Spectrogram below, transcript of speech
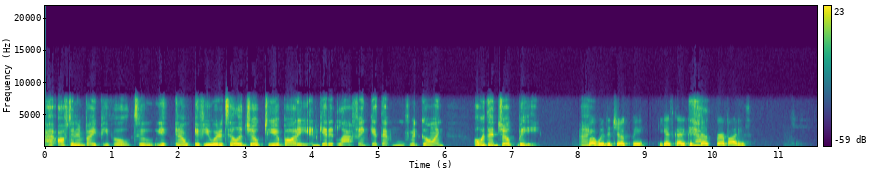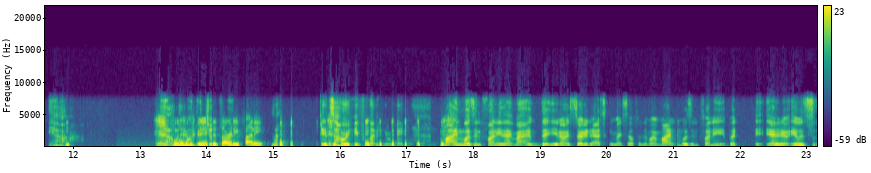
I often invite people to, you know, if you were to tell a joke to your body and get it laughing, get that movement going, what would that joke be? Right? What would the joke be? You guys got a good Yeah. joke for our bodies? yeah. Yeah, Whatever would it the it's already funny. It's already funny, right? Mine wasn't funny. That my, that, you know, I started asking myself, and then my mind wasn't funny. But I don't know. It was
